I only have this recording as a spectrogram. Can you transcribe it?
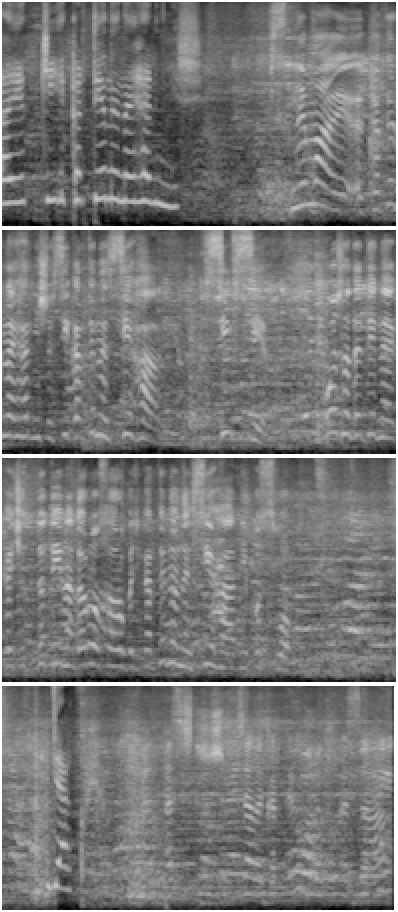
а які картини найгарніші? Немає картин найгарніше, всі картини всі гарні. Всі всі. Кожна дитина, яка чи дитина доросла робить картини, вони всі гарні по-своєму. Дякую. А це скажи, що взяли картину, показали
